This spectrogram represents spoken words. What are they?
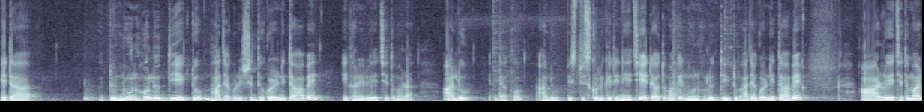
এটা একটু নুন, হলুদ দিয়ে একটু ভাজা করে সিদ্ধ করে নিতে হবে। এখানে রয়েছে তোমার আলু, দেখো, আলু পিস পিস করে কেটে নিয়েছি। এটাও তোমাকে নুন, হলুদ দিয়ে একটু ভাজা করে নিতে হবে। আর রয়েছে তোমার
